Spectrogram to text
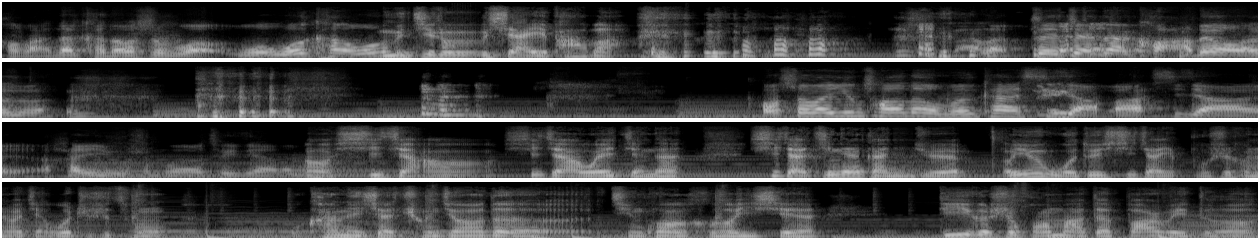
好吧，那可能是我，我我可我我们进入下一趴吧。完了，这这段垮掉了是吧？好，说完英超，那我们看西甲吧。西甲还有什么推荐的吗？哦，西甲啊，西甲我也简单。西甲今年感觉，因为我对西甲也不是很了解，我只是从我看了一下成交的情况和一些。第一个是皇马的巴尔韦德，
